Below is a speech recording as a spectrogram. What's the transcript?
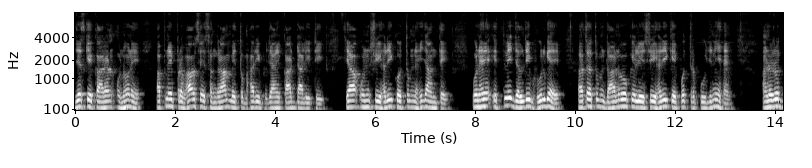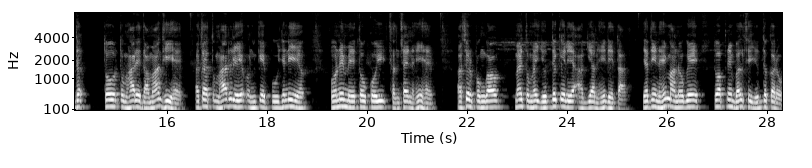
जिसके कारण उन्होंने अपने प्रभाव से संग्राम में तुम्हारी भुजाएँ काट डाली थी। क्या उन श्रीहरि को तुम नहीं जानते? उन्हें इतनी जल्दी भूल गए? अतः तुम दानवों के लिए श्रीहरि के पुत्र पूजनीय हैं। अनिरुद्ध तो तुम्हारे दामाद ही है। अतः तुम्हारे लिए उनके पूजनीय होने में तो कोई संशय नहीं है। असुर पुंगव, मैं तुम्हें युद्ध के लिए आज्ञा नहीं देता। यदि नहीं मानोगे तो अपने बल से युद्ध करो,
